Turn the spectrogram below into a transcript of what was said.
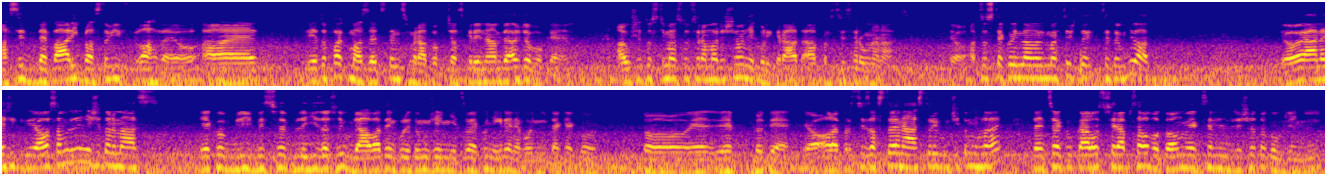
asi nepálí plastový lahve, jo, ale je to fakt mazec, ten smrad občas, který nám jde až do oken. A už je to s těma sousedama řešeno několikrát a prostě serou na nás. Jo, a co s takovým lidmi chcete, chcete udělat? Jo, já neříkám, jo, samozřejmě, že to nemá jako když by se lidi začali udávat jen kvůli tomu, že jim něco jako někde nevoní, tak jako to je, je blbě, jo, ale prostě zase to je nástroj vůči tomuhle. Ten, co jako Carlos včera psal o tom, jak jsem řešil to kouření,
